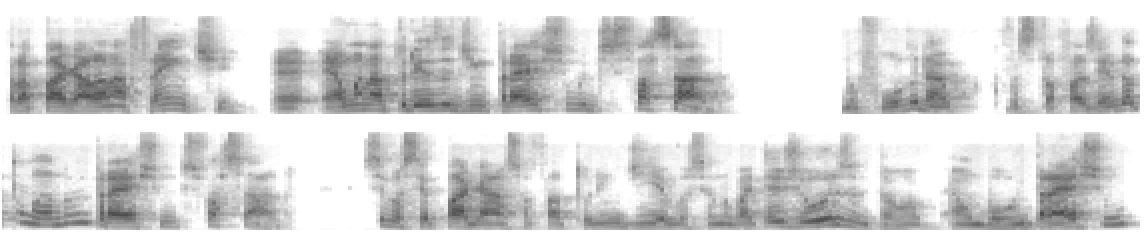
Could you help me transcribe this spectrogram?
para pagar lá na frente, é, é uma natureza de empréstimo disfarçado. No fundo, né, o que você está fazendo é tomando um empréstimo disfarçado. Se você pagar a sua fatura em dia, você não vai ter juros, então é um bom empréstimo.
